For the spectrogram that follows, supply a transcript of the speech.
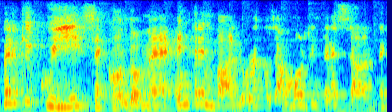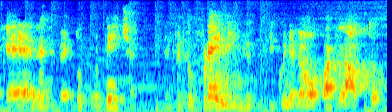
Perché qui, secondo me, entra in ballo una cosa molto interessante che è l'effetto cornice, l'effetto framing, di cui ne abbiamo parlato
